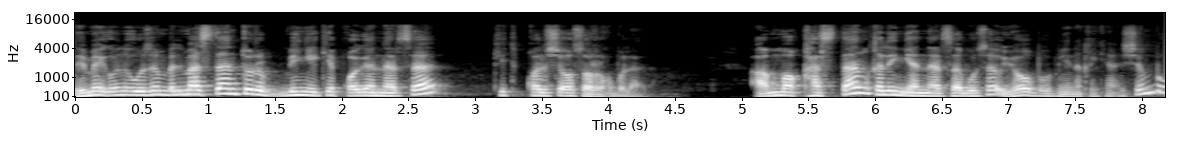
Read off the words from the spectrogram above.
Demak uni o'zim bilmasdan turib menga kelib qolgan narsa ketib qolishi osonroq bo'ladi. Ammo qasddan qilingan narsa bo'lsa yo'q bu meni qilgan ishim bu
